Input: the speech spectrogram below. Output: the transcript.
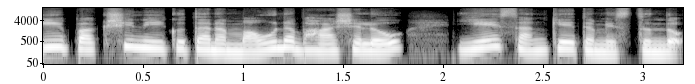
ఈ పక్షి నీకు తన మౌన భాషలో ఏ సంకేతమిస్తుందో.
